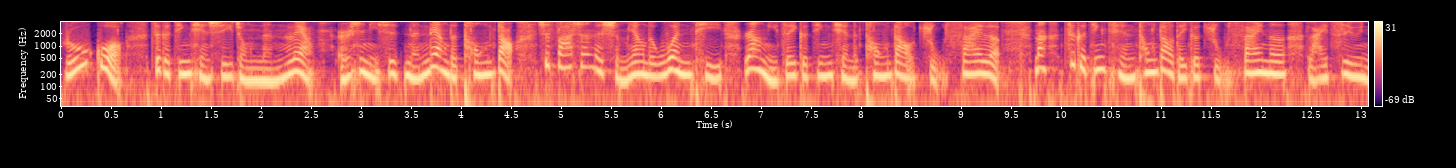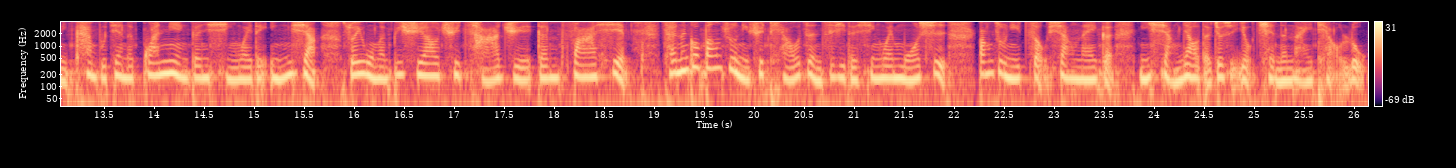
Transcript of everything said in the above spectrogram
如果这个金钱是一种能量，而是你是能量的通道，是发生了什么样的问题，让你这个金钱的通道阻塞了？那这个金钱通道的一个阻塞呢，来自于你看不见的观念跟行为的影响，所以我们必须要去察觉跟发现，才能够帮助你去调整自己的行为模式，帮助你走向那个你想要的，就是有钱的那一条路。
